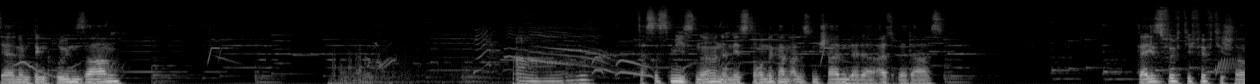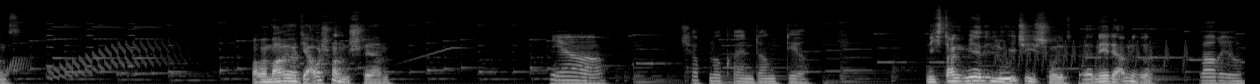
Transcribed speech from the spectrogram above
Der nimmt den grünen Samen. Oh. Das ist mies, ne? In der nächsten Runde kann alles entscheiden, wer da, also wer da ist. Gleich ist 50-50 Chance. Aber Mario hat ja auch schon einen Stern. Ja. Ich hab nur keinen Dank dir. Nicht dank mir die Luigi schuld. Äh, nee, der andere. Wario.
